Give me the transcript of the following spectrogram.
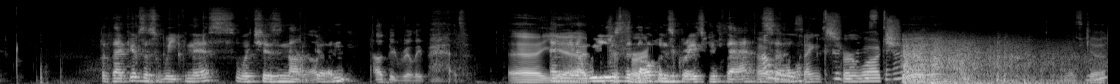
but that gives us weakness, which is not Yeah. good. That'd be really bad. Uh, yeah. And you know, I'd we lose the prefer- Dolphins' grace with that. Oh, so thanks for watching. start. Oh my god.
